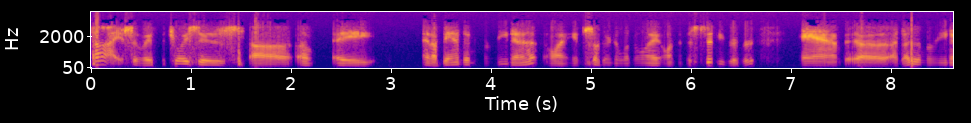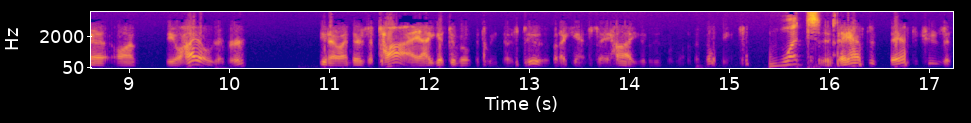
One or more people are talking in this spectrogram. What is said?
a tie. So if the choice is uh, a, a an abandoned marina on, in southern Illinois on the Mississippi River and uh, another marina on the Ohio River, you know, and there's a tie, I get to vote between those two, but I can't say hi. You lose with one of the Philippines. What They have to. They have to choose it.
